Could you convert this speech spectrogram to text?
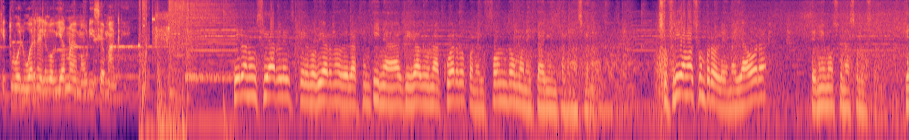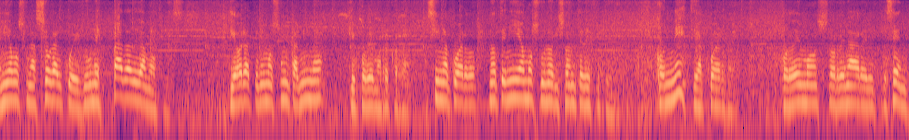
que tuvo lugar en el gobierno de Mauricio Macri. Quiero anunciarles que el gobierno de la Argentina ha llegado a un acuerdo con el Fondo Monetario Internacional. Sufríamos un problema y ahora tenemos una solución. Teníamos una soga al cuello, una espada de Damocles. Y ahora tenemos un camino que podemos recorrer. Sin acuerdo no teníamos un horizonte de futuro. Con este acuerdo podemos ordenar el presente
